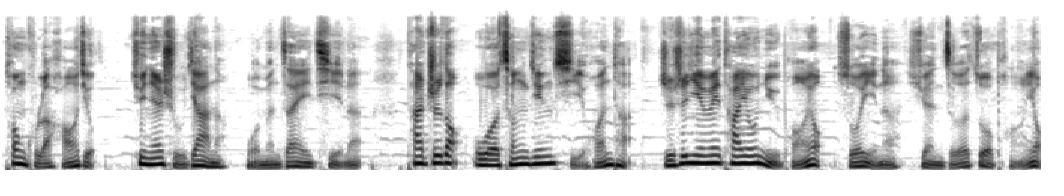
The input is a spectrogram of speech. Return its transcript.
痛苦了好久。去年暑假呢，我们在一起了。他知道我曾经喜欢他，只是因为他有女朋友，所以呢选择做朋友。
